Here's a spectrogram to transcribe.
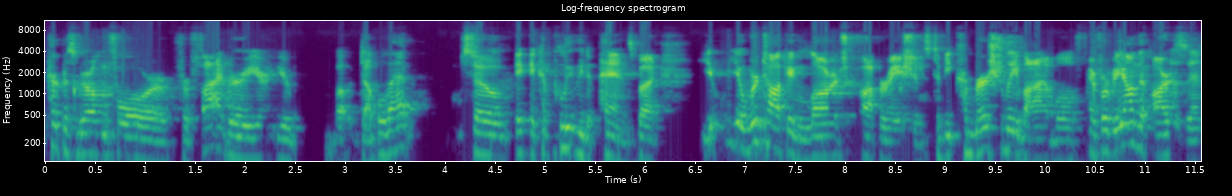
purpose growing for, for fiber, you're, you're double that. So it, it completely depends. But you, you know, we're talking large operations to be commercially viable. If we're beyond the artisan,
